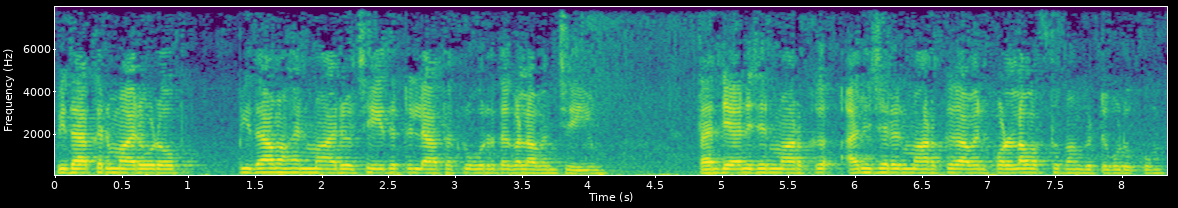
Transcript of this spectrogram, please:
പിതാക്കന്മാരോടോ പിതാമഹന്മാരോ ചെയ്തിട്ടില്ലാത്ത ക്രൂരതകൾ അവൻ ചെയ്യും. തന്റെ അനുജന്മാർക്ക് അനുചരന്മാർക്ക് അവൻ കൊള്ളവസ്തു പങ്കിട്ട് കൊടുക്കും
